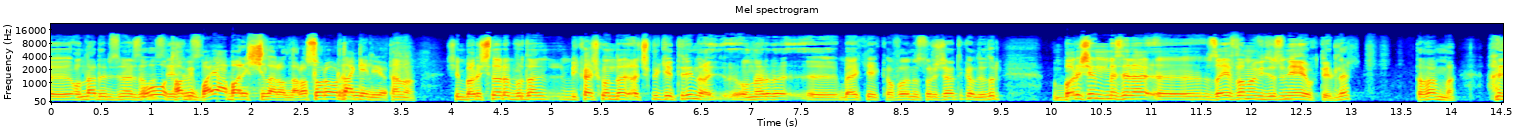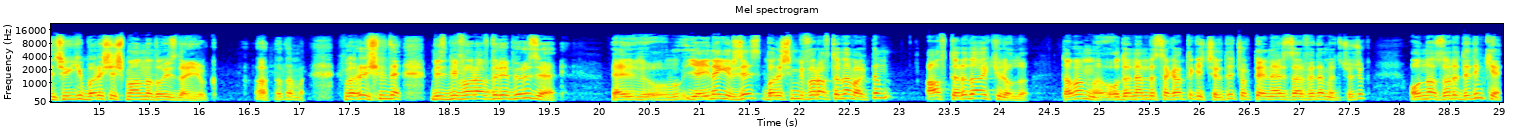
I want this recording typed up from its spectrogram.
e, onlar da bizim her zaman Oo tabii bayağı barışçılar onlar. O soru oradan geliyor. Tamam. Şimdi barışçılara buradan birkaç konuda açıklık getireyim de onlara da e, belki kafalarında soru işareti kalıyordur. Barış'ın mesela e, zayıflama videosu niye yok dediler. Tamam mı? Hani çünkü Barış şişmanladı o yüzden yok. Anladın mı? Barış şimdi biz before after yapıyoruz ya. Yani yayına gireceğiz. Barış'ın before after'ına baktım. After'ı daha kilolu. Tamam mı? O dönemde sakatlık geçirdi. Çok da enerji sarf edemedi çocuk. Ondan sonra dedim ki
